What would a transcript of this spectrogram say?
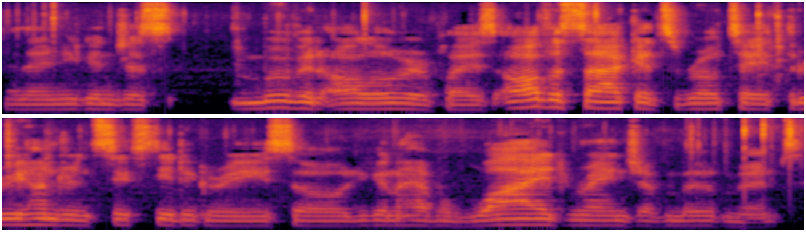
And then you can just move it all over the place. All the sockets rotate 360 degrees, so you're going to have a wide range of movement.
